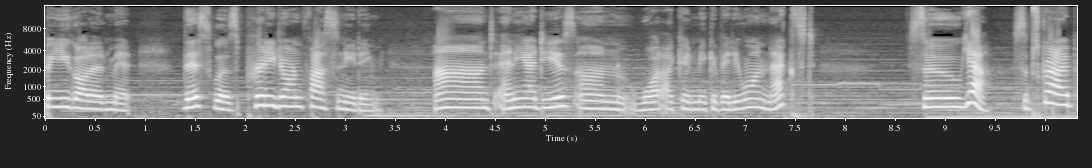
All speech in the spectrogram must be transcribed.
but you gotta admit, this was pretty darn fascinating. And any ideas on what I could make a video on next? So yeah, subscribe.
